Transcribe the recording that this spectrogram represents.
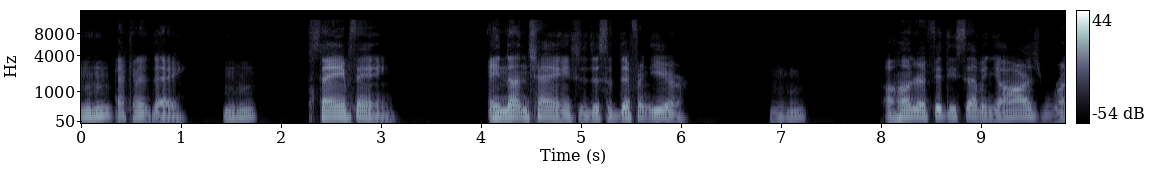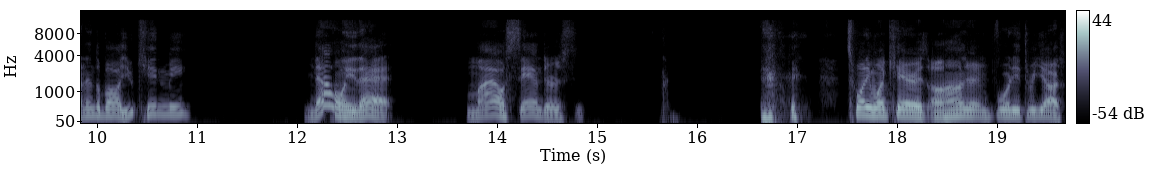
mm-hmm. back in the day. Mm-hmm. Same thing. Ain't nothing changed. It's just a different year. Mm-hmm. 157 yards running the ball. You kidding me? Not only that, Miles Sanders 21 carries, 143 yards.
